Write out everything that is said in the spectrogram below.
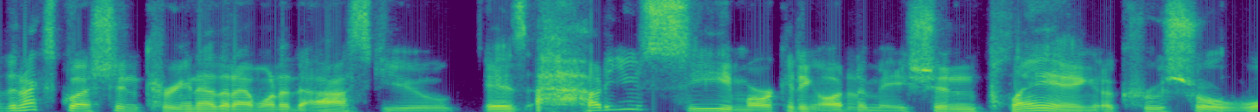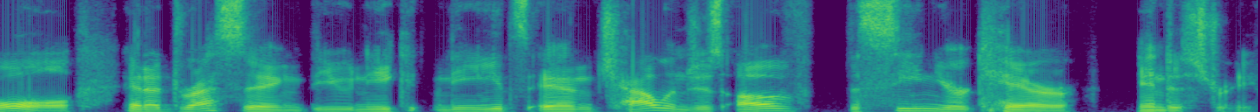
the next question, Karina, that I wanted to ask you is how do you see marketing automation playing a crucial role in addressing the unique needs and challenges of the senior care industry?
